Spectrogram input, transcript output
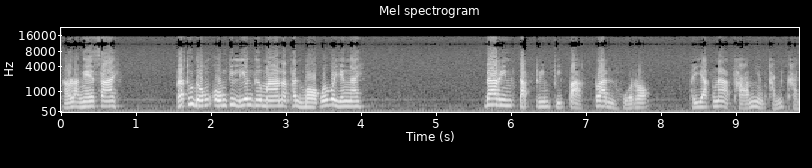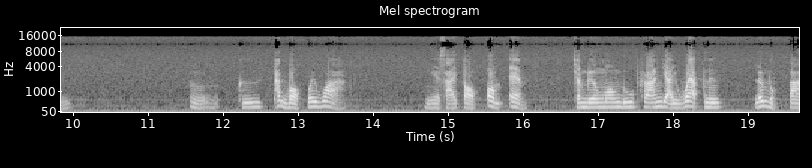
เอาละแง่ทราย ระธุดงองค์ที่เลี้ยงเธอมานะ่ะท่านบอกไว้ว่ายังไง ดารินกัดริมฝีปากกลั้นหัวเราะ พยักหน้าถามอย่างขันขัน เออ คือท่านบอกไว้ว่าแง่ทรายตอบอ้อมแอมชำเลืองมองดูพรานใหญ่แวบหนึ่งแล้วหลบตา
